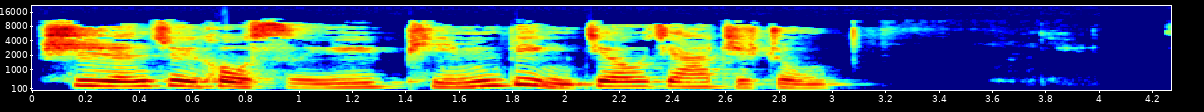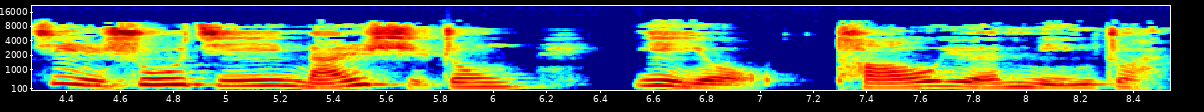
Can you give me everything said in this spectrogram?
诗人最后死于贫病交加之中，《晋书》及《南史》中亦有陶渊明传。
